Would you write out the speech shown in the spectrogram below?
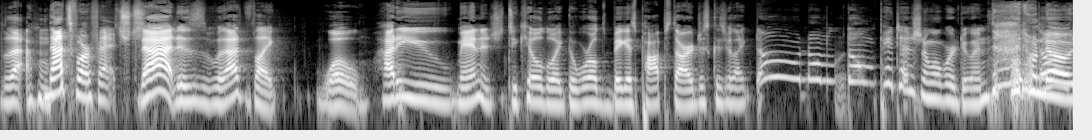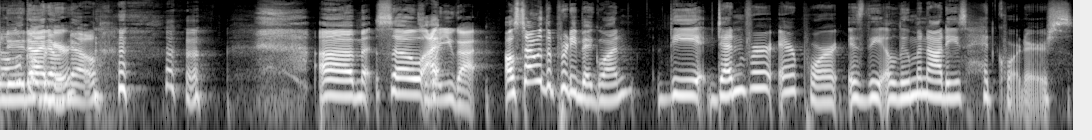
that, That's far fetched. that is that's like whoa. How do you manage to kill like the world's biggest pop star just because you're like, don't don't don't pay attention to what we're doing. I don't, Don't- know, don't dude. I don't here. know. um, so, So I, what you got? I'll start with a pretty big one. The Denver airport is the Illuminati's headquarters.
